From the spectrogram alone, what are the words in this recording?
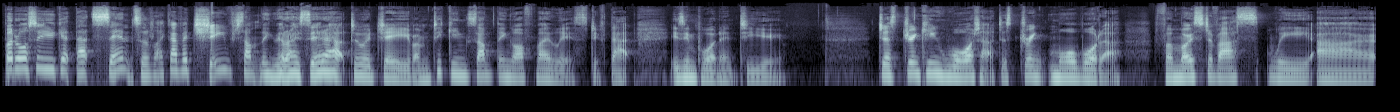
but also you get that sense of like I've achieved something that I set out to achieve. I'm ticking something off my list if that is important to you just drinking water, just drink more water. For most of us, we are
